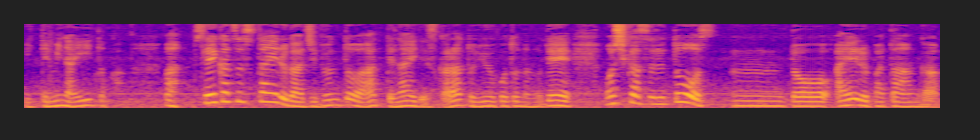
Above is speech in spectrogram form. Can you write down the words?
行ってみない？とか、まあ、生活スタイルが自分とは合ってないですからということなのでもしかするとうんと会えるパターンが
